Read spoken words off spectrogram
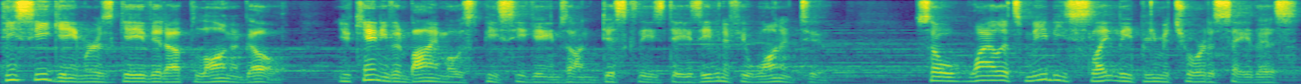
PC gamers gave it up long ago. You can't even buy most PC games on disc these days, even if you wanted to. So while it's maybe slightly premature to say this,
